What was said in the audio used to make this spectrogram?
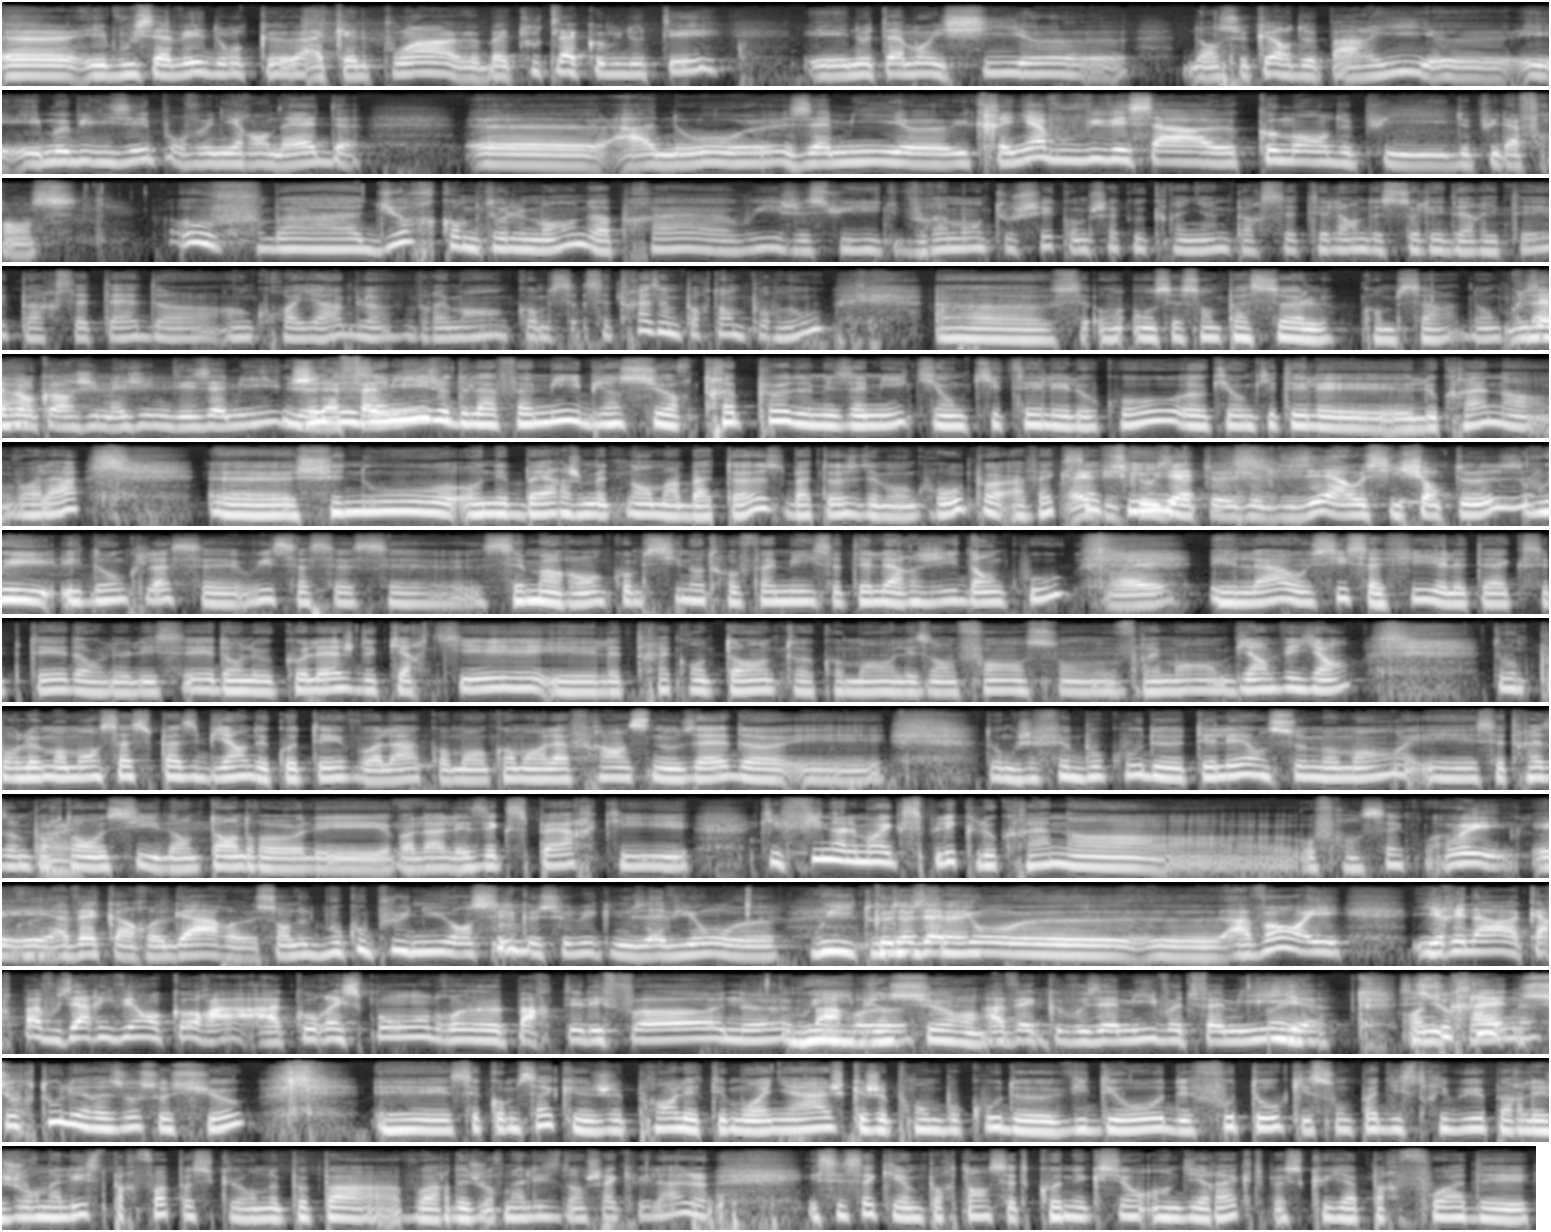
Euh, et vous savez donc à quel point bah, toute la communauté, et notamment ici, dans ce cœur de Paris, est, est, mobilisée pour venir en aide à nos amis ukrainiens. Vous vivez ça comment depuis, depuis la France? Ouf, bah dur comme tout le monde. Après, euh, oui, je suis vraiment touchée, comme chaque Ukrainienne, par cet élan de solidarité, par cette aide euh, incroyable. Vraiment, comme c'est très important pour nous. Euh, on, ne se sent pas seul comme ça. Donc vous avez encore, j'imagine, des amis, de j'ai des amis, j'ai de la famille, bien sûr. Très peu de mes amis qui ont quitté les locaux, qui ont quitté l'Ukraine, voilà. Euh, chez nous, on héberge maintenant ma batteuse, batteuse de mon groupe, avec sa fille. Vous êtes, je le disais, hein, aussi chanteuse. Oui, et donc là, c'est oui, ça c'est marrant, comme si notre famille s'était élargie d'un coup. Et là aussi, sa fille, elle était acceptée dans le lycée, dans le collège de quartier, et elle est très contente comment les enfants sont vraiment bienveillants. Donc pour le moment, ça se passe bien de côté, voilà, comment, comment la France nous aide. Et donc je fais beaucoup de télé en ce moment et c'est très important aussi d'entendre les, voilà, les experts qui, qui finalement expliquent l'Ukraine euh, aux Français. Quoi. Oui, et avec un regard euh, sans doute beaucoup plus nuancé que celui que nous avions, euh, oui, que nous avions avant. Et Irina Karpa, vous arrivez encore à, correspondre par téléphone, oui, bien sûr. avec vos amis, votre famille? En Ukraine. Surtout les réseaux sociaux. Et c'est comme ça que je prends les témoignages, que je prends beaucoup de vidéos, des photos qui ne sont pas distribuées par les journalistes parfois parce qu'on ne peut pas avoir des journalistes dans chaque village. Et c'est ça qui est important, cette connexion en direct parce qu'il y a parfois des,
